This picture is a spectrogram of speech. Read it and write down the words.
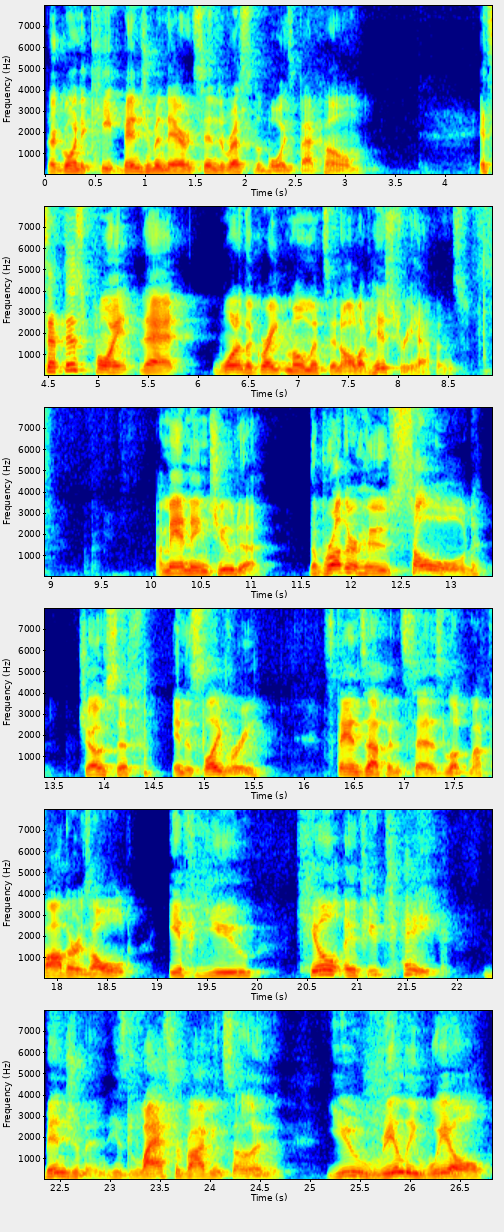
they're going to keep Benjamin there and send the rest of the boys back home. It's at this point that one of the great moments in all of history happens. A man named Judah, the brother who sold Joseph into slavery, stands up and says, Look, my father is old. If you kill, if you take Benjamin, his last surviving son, you really will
